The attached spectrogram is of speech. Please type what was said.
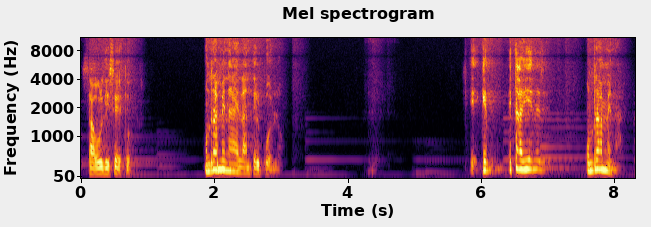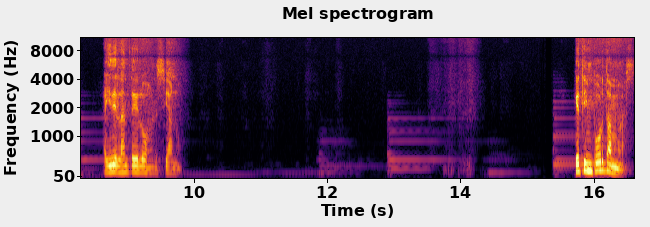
Saúl dice esto, honrame en adelante el pueblo. Que, está bien, honrame ahí delante de los ancianos. ¿Qué te importa más?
